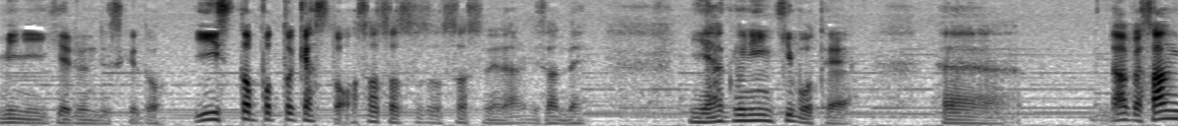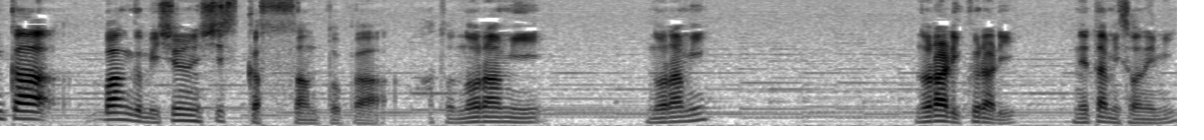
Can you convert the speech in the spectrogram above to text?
見に行けるんですけど、イーストポッドキャスト、そうそうそうそうですね、成美さんね。200人規模で、えーなんか参加番組、シュンシスカスさんとか、あと、のらみ、のらみのらりくらりネタみそねみ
